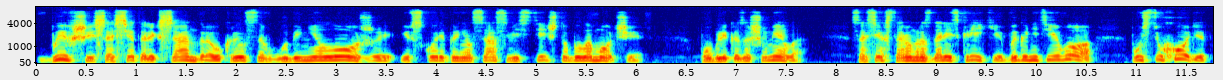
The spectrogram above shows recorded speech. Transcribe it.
Бывший сосед Александра укрылся в глубине ложи и вскоре принялся свистеть, что было мочи. Публика зашумела. Со всех сторон раздались крики «Выгоните его! Пусть уходит!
